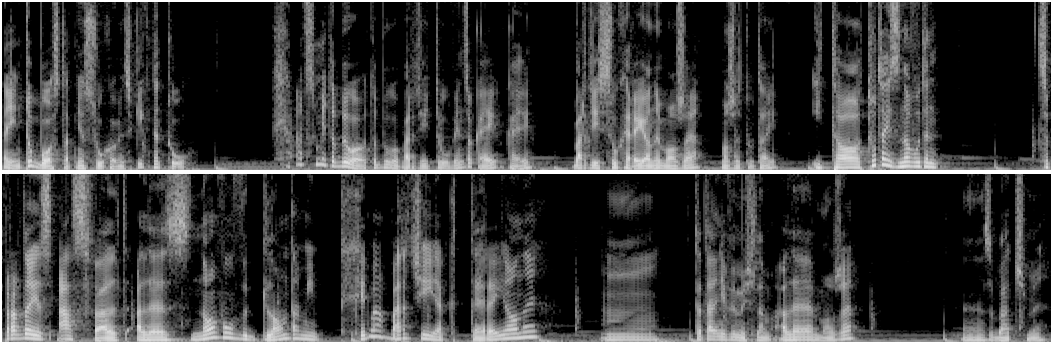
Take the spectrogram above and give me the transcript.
No nie, tu było ostatnio sucho, więc kliknę tu. A w sumie to było, to było bardziej tu, więc okej, okej. Bardziej suche rejony może, może tutaj. I to tutaj znowu ten, co prawda jest asfalt, ale znowu wygląda mi chyba bardziej jak te rejony. Mm, totalnie wymyślam, ale może? E, Zobaczmy.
